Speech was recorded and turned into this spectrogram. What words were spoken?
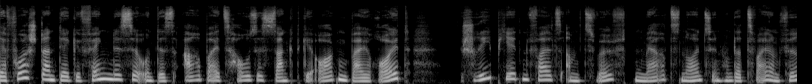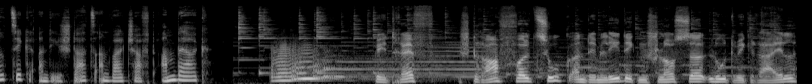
Der Vorstand der Gefängnisse und des Arbeitshauses St. Georgen Bayreuth schrieb jedenfalls am 12. März 1942 an die Staatsanwaltschaft Amberg Betreff Strafvollzug an dem ledigen Schlosser Ludwig Reil.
